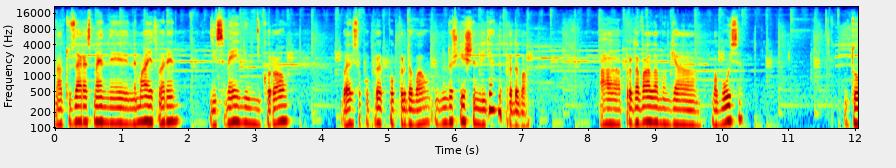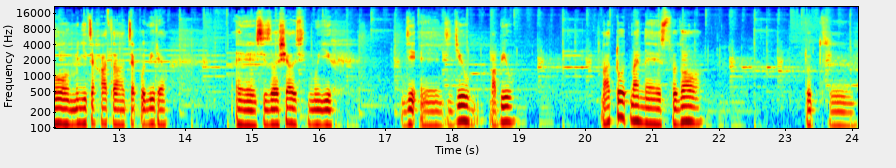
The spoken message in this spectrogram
Ну а тут зараз в мене немає тварин, ні свинів, ні коров. Бо я все попродавав. Ну, точніше, не я не продавав. А продавала моя бабуся. То мені ця хата, це подвір'я е, залишались від моїх ді, е, дідів, бабів. Ну а тут в мене стодово. Тут е,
